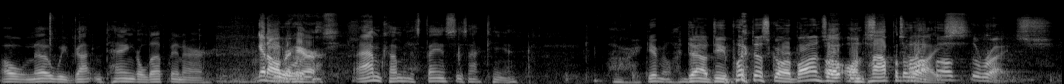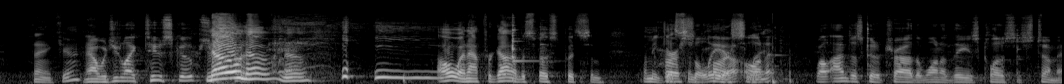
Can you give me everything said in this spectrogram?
Oh, no, we've gotten tangled up in our Get over here. I'm coming as fast as I can. All right, give me. Now, do you put this garbanzo Oh, on, on top of the top rice. of the rice? Thank you. Now, would you like two scoops? No, no, no. oh, and I forgot I was supposed to put some, let me get some Parsley parsley. on it. Well, I'm just going to try the one of these closest to me.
